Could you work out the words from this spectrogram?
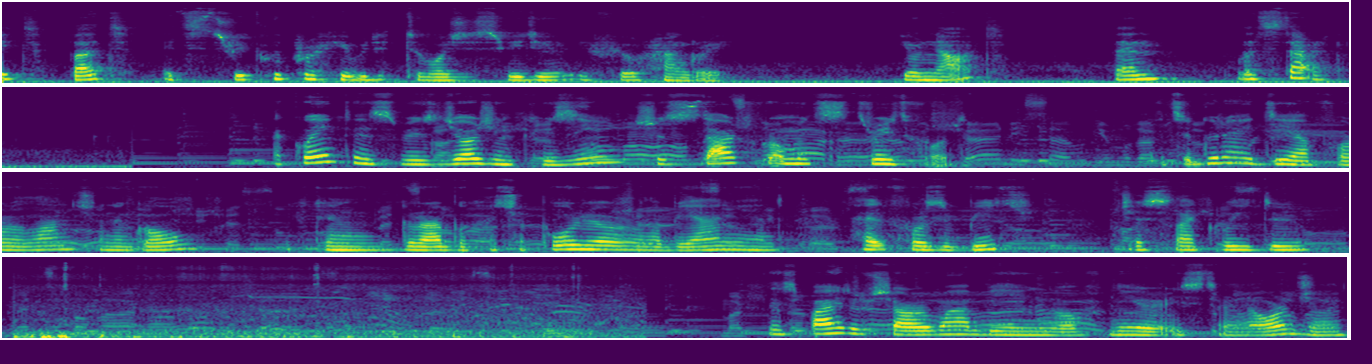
eat, but it's strictly prohibited to watch this video if you're hungry. You're not? Then let's start. Acquaintance with Georgian cuisine should start from its street food. It's a good idea for a lunch and a go. You can grab a khachapuri or lobiani and head for the beach, just like we do. Despite of shawarma being of Near Eastern origin,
